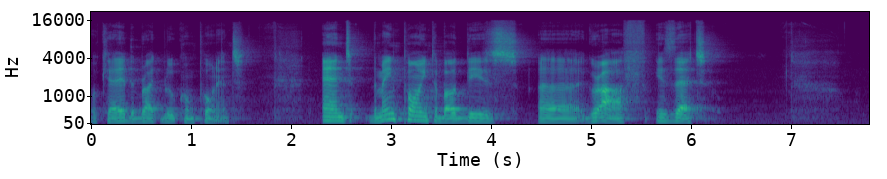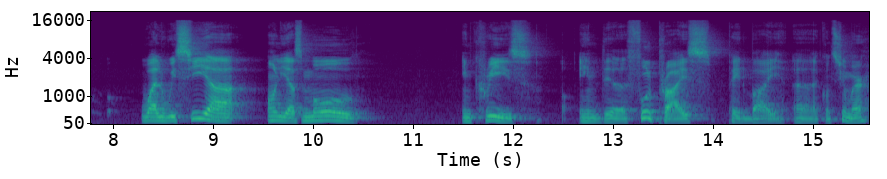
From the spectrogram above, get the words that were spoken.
okay, the bright blue component. And the main point about this uh, graph is that while we see a, only a small increase in the full price paid by a consumer.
